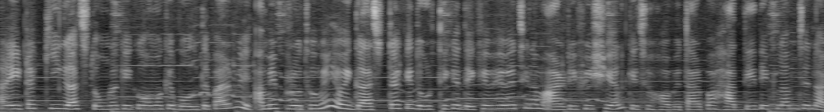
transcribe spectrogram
আর এটা কি গাছ? তোমরা কে কেউ আমাকে বলতে পারবে? আমি প্রথমেই ওই গাছটাকে দূর থেকে দেখে ভেবেছিলাম আর্টিফিশিয়াল কিছু হবে। তারপর হাত দিয়ে দেখলাম যে না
